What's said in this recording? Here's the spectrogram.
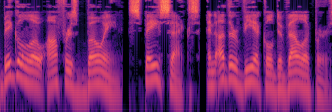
Bigelow offers Boeing, SpaceX, and other vehicle developers,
